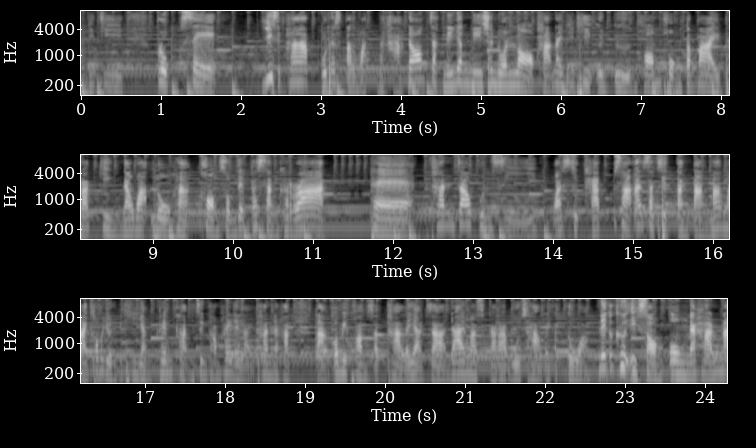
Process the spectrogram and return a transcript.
ำพิธีปลุกเสก25 พุทธศตวรรษนะคะ นอกจากนี้ยังมีชนวนหล่อพระในพิธีอื่นๆ พร้อมผงตะไบพระกิ่งนวะโลหะ ของสมเด็จพระสังฆราช แพรท่านเจ้าคุณศรี วัดสุทัศน์สารอันศักดิ์สิทธิ์ต่างๆ มากมายเข้ามาอยู่ในพิธีอย่างเคร่งขลังจึงทำให้หลาย ๆ ท่านนะคะ ต่างก็มีความศรัทธาและอยากจะได้มาสักการะบูชาไว้กับตัว นี่ก็คืออีก 2 องค์นะคะ ใน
